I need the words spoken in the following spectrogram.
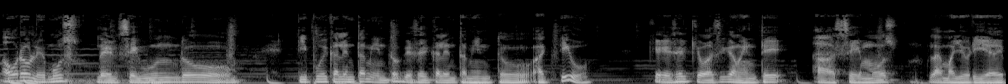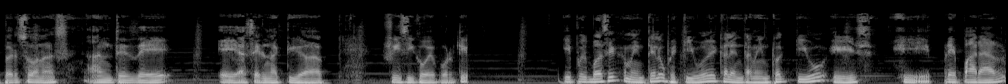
Ahora hablemos del segundo tipo de calentamiento, que es el calentamiento activo, que es el que básicamente hacemos la mayoría de personas antes de eh, hacer una actividad físico-deportiva. Y pues básicamente el objetivo del calentamiento activo es eh, preparar,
